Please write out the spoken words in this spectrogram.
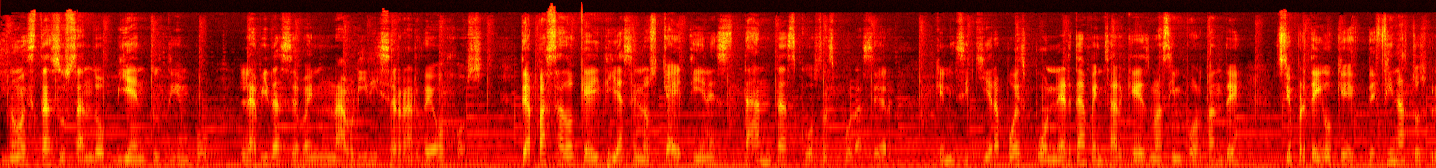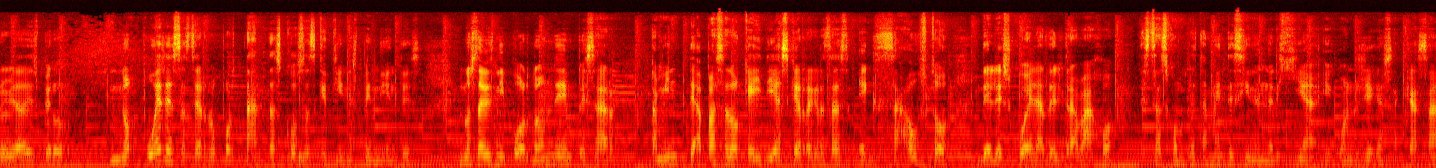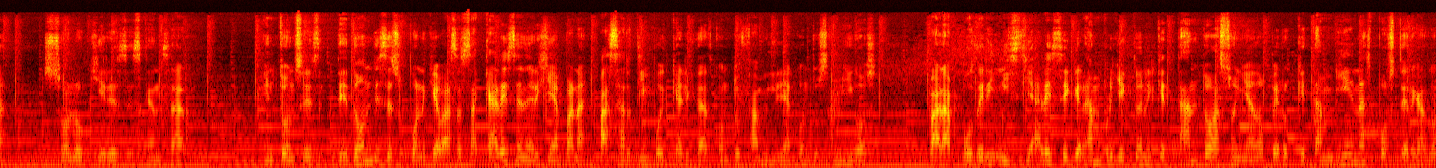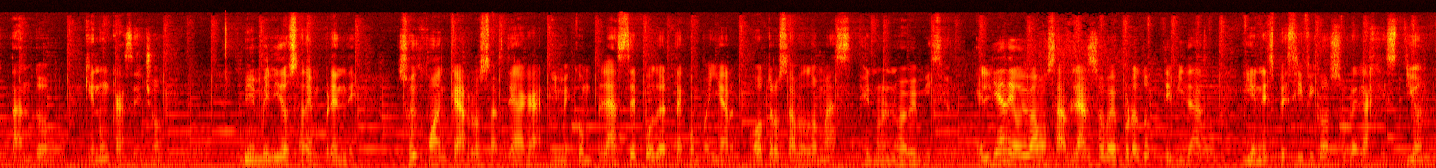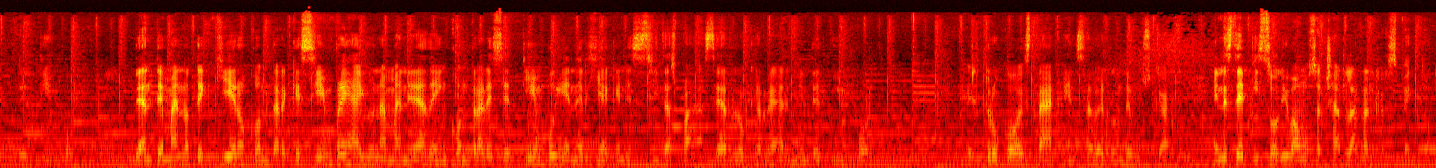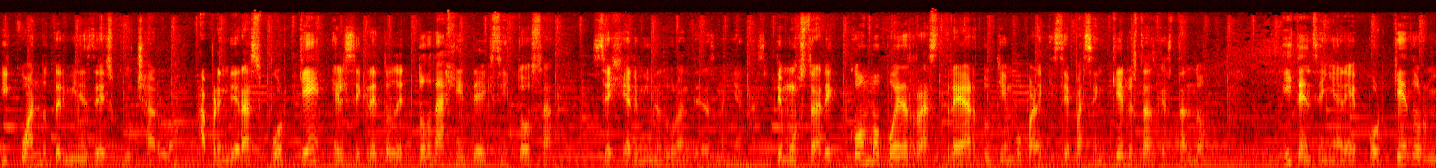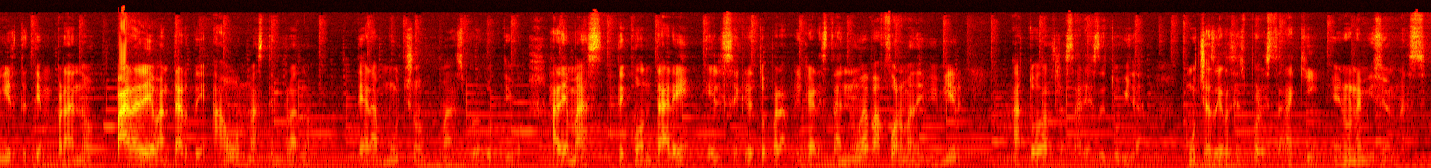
No estás usando bien tu tiempo. La vida se va en un abrir y cerrar de ojos. ¿Te ha pasado que hay días en los que tienes tantas cosas por hacer que ni siquiera puedes ponerte a pensar qué es más importante? Siempre te digo que definas tus prioridades, pero no puedes hacerlo por tantas cosas que tienes pendientes. No sabes ni por dónde empezar. También te ha pasado que hay días que regresas exhausto de la escuela, del trabajo, estás completamente sin energía y cuando llegas a casa solo quieres descansar. Entonces, ¿de dónde se supone que vas a sacar esa energía para pasar tiempo de calidad con tu familia, con tus amigos? Para poder iniciar ese gran proyecto en el que tanto has soñado, pero que también has postergado tanto que nunca has hecho. Bienvenidos a Emprende. Soy Juan Carlos Arteaga y me complace poderte acompañar otro sábado más en una nueva emisión. El día de hoy vamos a hablar sobre productividad y en específico sobre la gestión del tiempo. De antemano te quiero contar que siempre hay una manera de encontrar ese tiempo y energía que necesitas para hacer lo que realmente importa. El truco está en saber dónde buscarlo. En este episodio vamos a charlar al respecto y cuando termines de escucharlo aprenderás por qué el secreto de toda gente exitosa se germina durante las mañanas. Te mostraré cómo puedes rastrear tu tiempo para que sepas en qué lo estás gastando y te enseñaré por qué dormirte temprano para levantarte aún más temprano te hará mucho más productivo. Además, te contaré el secreto para aplicar esta nueva forma de vivir a todas las áreas de tu vida. Muchas gracias por estar aquí en una emisión más.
